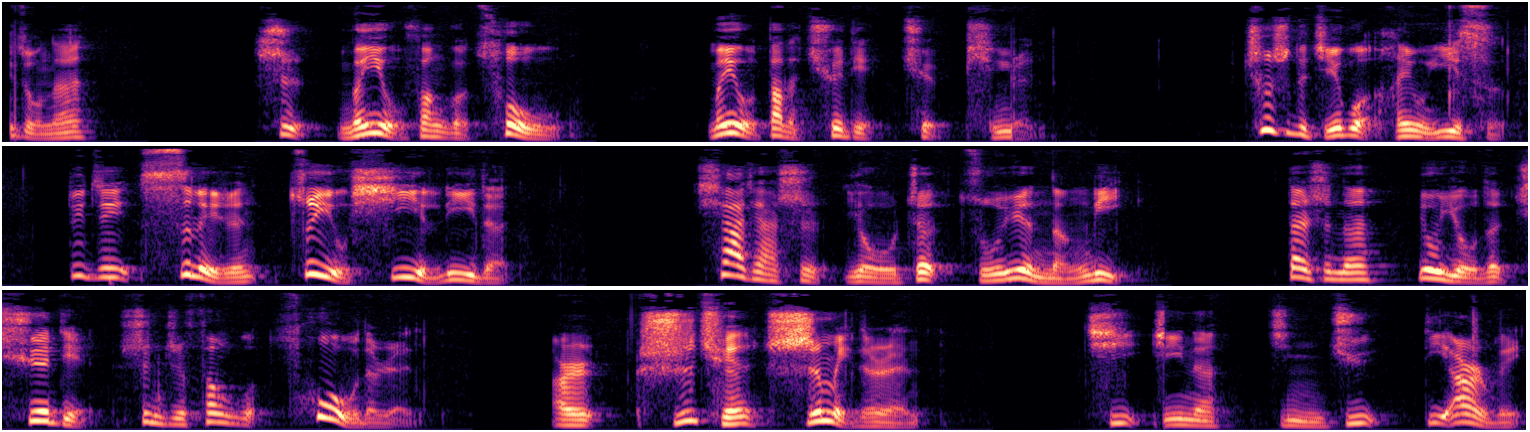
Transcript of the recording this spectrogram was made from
一种呢是没有犯过错误，没有大的缺点却平庸。测试的结果很有意思。对这四类人最有吸引力的，恰恰是有着卓越能力，但是呢又有着缺点，甚至犯过错误的人，而十全十美的人，其一呢仅居第二位。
